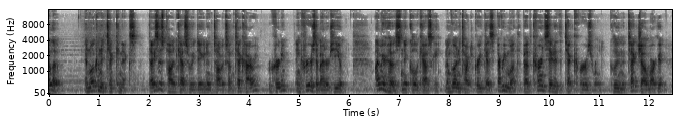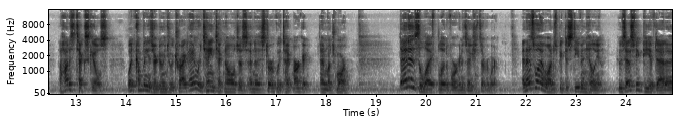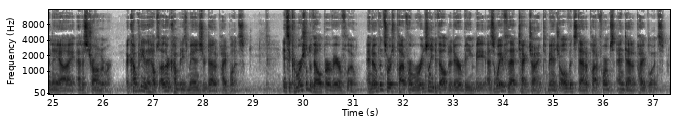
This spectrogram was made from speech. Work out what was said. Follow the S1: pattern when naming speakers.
S1: Hello, and welcome to Tech Connects, Dice's podcast where we dig into the topics on tech hiring, recruiting, and careers that matter to you. I'm your host, Nick Kolakowski, and I'm going to talk to great guests every month about the current state of the tech careers world, including the tech job market, the hottest tech skills, what companies are doing to attract and retain technologists in a historically tight market, and much more. Data is the lifeblood of organizations everywhere, and that's why I wanted to speak to Steven Hillion, who's SVP of Data and AI at Astronomer, a company that helps other companies manage their data pipelines. It's a commercial developer of Airflow, an open source platform originally developed at Airbnb as a way for that tech giant to manage all of its data platforms and data pipelines.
